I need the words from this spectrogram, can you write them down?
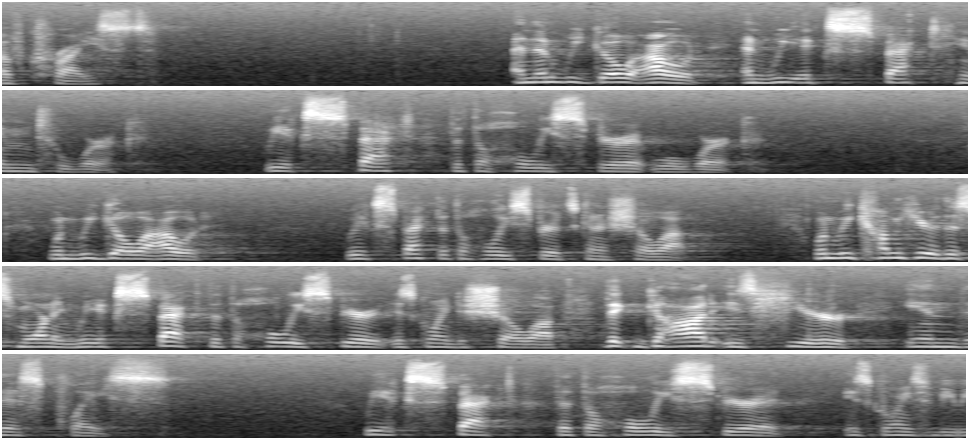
of Christ. And then we go out and we expect Him to work. We expect that the Holy Spirit will work. When we go out, we expect that the Holy Spirit's going to show up. When we come here this morning, we expect that the Holy Spirit is going to show up, that God is here in this place. We expect that the Holy Spirit is going to be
